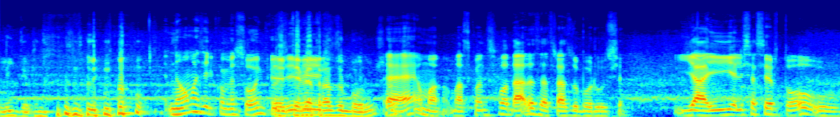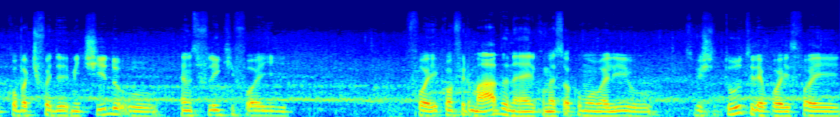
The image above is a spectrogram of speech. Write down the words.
líder né? no alemão. Não, mas ele começou, inclusive. Ele teve atrás do Borussia. É, uma, umas quantas rodadas atrás do Borussia. E aí ele se acertou, o Kovac foi demitido, o Hans Flick foi foi confirmado, né? Ele começou como ali o substituto e depois foi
